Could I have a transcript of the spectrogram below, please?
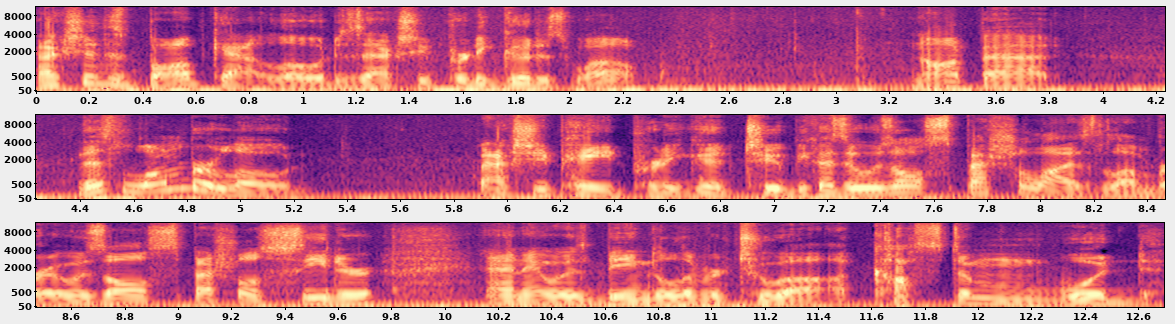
Actually, this Bobcat load is actually pretty good as well. Not bad. This lumber load actually paid pretty good too because it was all specialized lumber. It was all special cedar and it was being delivered to a, a custom wood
